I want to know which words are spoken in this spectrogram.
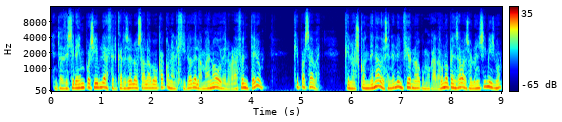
Entonces era imposible acercárselos a la boca con el giro de la mano o del brazo entero. ¿Qué pasaba? Que los condenados en el infierno, como cada uno pensaba solo en sí mismo,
